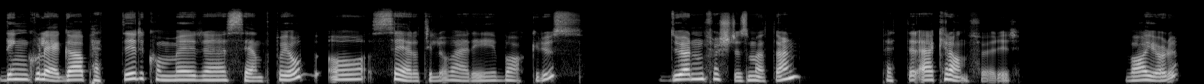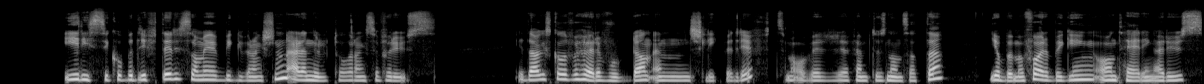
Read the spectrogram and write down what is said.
Din kollega Petter kommer eh, sent på jobb og ser ut til å være i bakrus. Du er den første som møter han. Petter er kranfører. Hva gjør du? I risikobedrifter som i byggebransjen er det nulltoleranse for rus. I dag skal du få høre hvordan en slik bedrift, med over 5000 ansatte, jobber med forebygging og håndtering av rus,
